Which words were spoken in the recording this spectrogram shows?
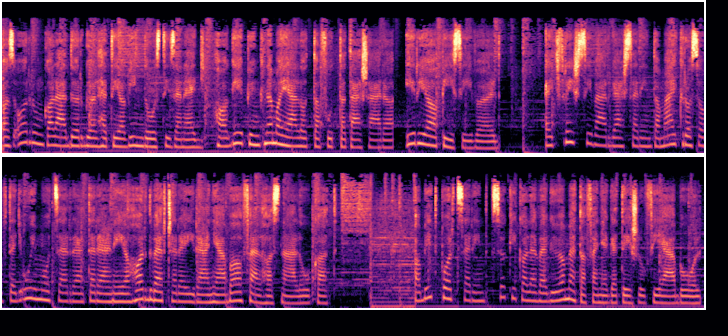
Az orrunk alá dörgölheti a Windows 11, ha a gépünk nem ajánlott a futtatására, írja a PC World. Egy friss szivárgás szerint a Microsoft egy új módszerrel terelné a hardware csere irányába a felhasználókat. A Bitport szerint szökik a levegő a meta fenyegetés lufiából.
